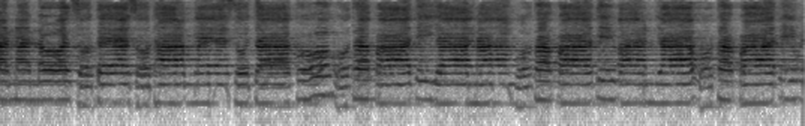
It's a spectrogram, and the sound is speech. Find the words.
อนันโนสุเตสุธรรมเมสุจักขุอุทปาทิยานังอุทปาทิปัญญาอุทปาทิเว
